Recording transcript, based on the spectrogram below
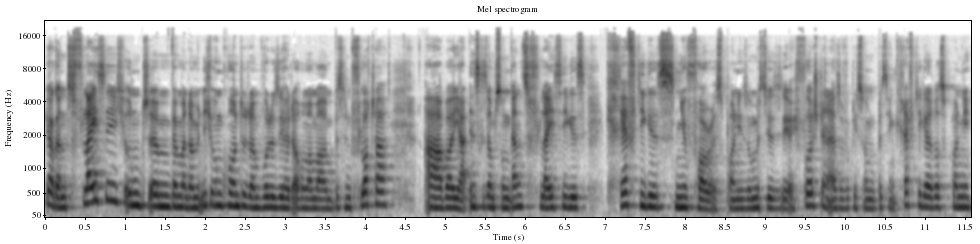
ja, ganz fleißig und ähm, wenn man damit nicht um konnte, dann wurde sie halt auch immer mal ein bisschen flotter. Aber ja, insgesamt so ein ganz fleißiges, kräftiges New Forest Pony. So müsst ihr sie euch vorstellen. Also wirklich so ein bisschen kräftigeres Pony.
